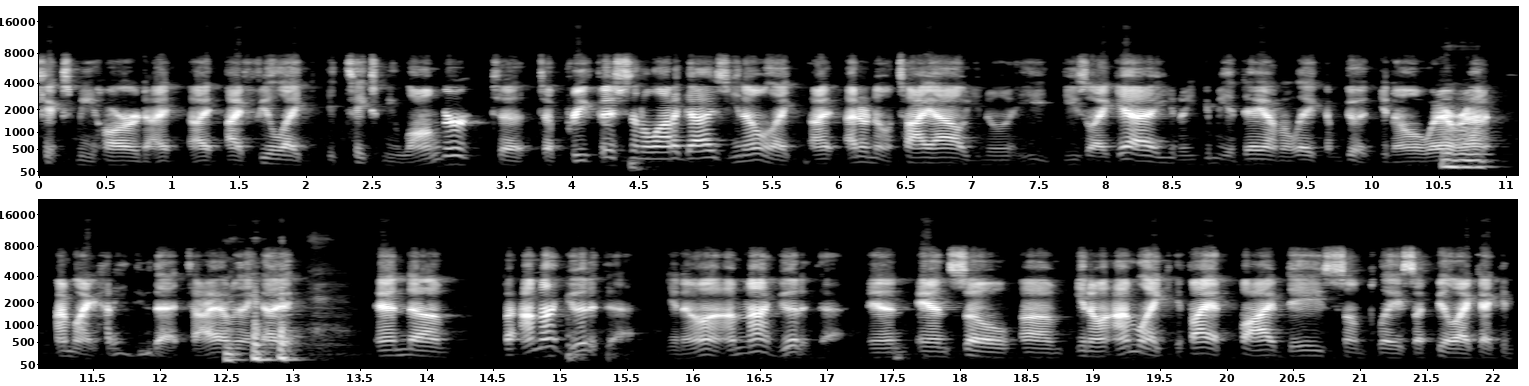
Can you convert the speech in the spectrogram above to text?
kicks me hard. I, I, I feel like it takes me longer to, to pre-fish than a lot of guys, you know, like, I, I don't know, Ty Al, you know, he, he's like, yeah, you know, you give me a day on the lake, I'm good, you know, whatever. Mm-hmm. I, am like, how do you do that, Ty? I'm like, I, and, um, but I'm not good at that. You know, I'm not good at that. And, and so, um, you know, I'm like, if I had five days someplace, I feel like I can,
